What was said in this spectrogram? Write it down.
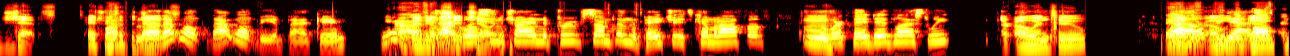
Jets. Patriots What? at the No, Jets. No, that won't. That won't be a bad game. Yeah, That'd that's be a a Zach shit right. show. Wilson trying to prove something. The Patriots coming off of the Mm, work they did last week, they're 0 and 2. They Well, also beat yes. the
